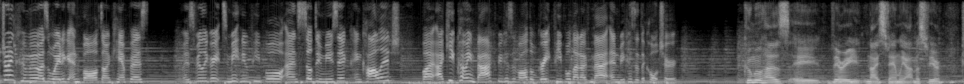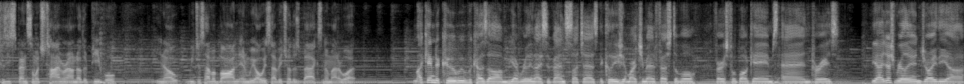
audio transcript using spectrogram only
joined Kumu as a way to get involved on campus. It's really great to meet new people and still do music in college, but I keep coming back because of all the great people that I've met and because of the culture. Kumu has a very nice family atmosphere because you spend so much time around other people. You know, we just have a bond and we always have each other's backs no matter what. I came to Kumu because um, you have really nice events such as the Collegiate Marching Band Festival, various football games, and parades. Yeah, I just really enjoy the, uh,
